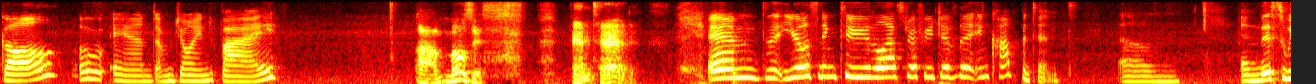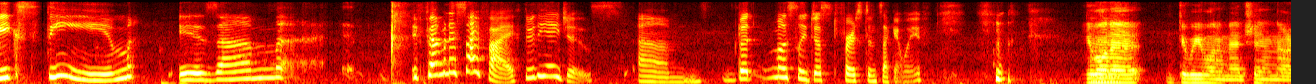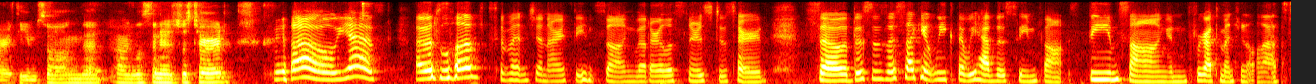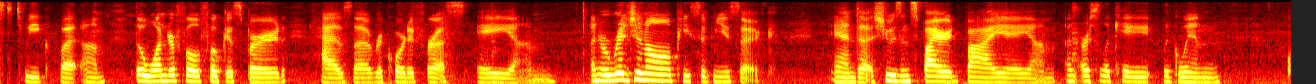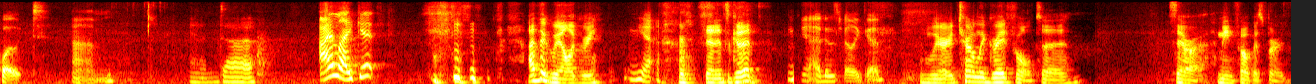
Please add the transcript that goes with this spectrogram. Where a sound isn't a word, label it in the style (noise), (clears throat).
Gall. Oh, and I'm joined by. Uh, Moses. And Ted. And you're listening to The Last Refuge of the Incompetent. Um, and this week's theme is um, feminist sci fi through the ages. Um, but mostly just first and second wave. You wanna? Do we want to mention our theme song that our listeners just heard? (laughs) Oh, yes. I would (laughs) love to mention our theme song that our listeners just heard. So this is the second week that we have this theme th- theme song, and forgot to mention it last week, but um, the wonderful Focus Bird has uh, recorded for us a um, an original piece of music, and uh, she was inspired by a um, an Ursula K. Le Guin quote, um, and uh, I like it. (laughs) (laughs) I think we all agree yeah, that it's good. (laughs) yeah, it is really good. And we are eternally grateful to Sarah, I mean Focus Bird.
